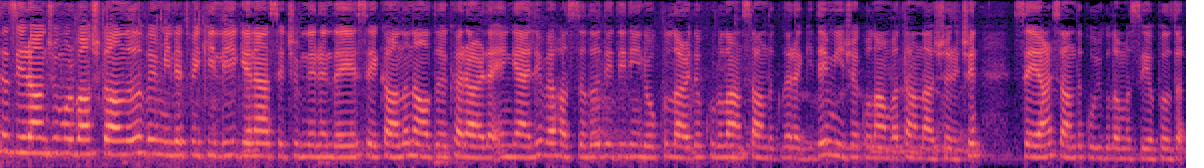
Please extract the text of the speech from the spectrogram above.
Haziran Cumhurbaşkanlığı ve Milletvekilliği genel seçimlerinde YSK'nın aldığı kararla engelli ve hastalığı nedeniyle okullarda kurulan sandıklara gidemeyecek olan vatandaşlar için seyyar sandık uygulaması yapıldı.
